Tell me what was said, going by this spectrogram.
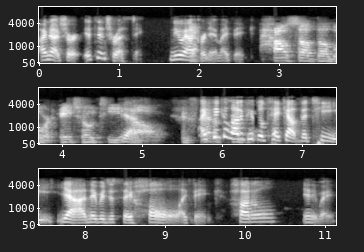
I'm not sure. It's interesting. New Yeah. acronym, I think. House of the Lord, H O T L. I think a lot of people take out the T, yeah, and they would just say hull, I think. Huddle. Anyway,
